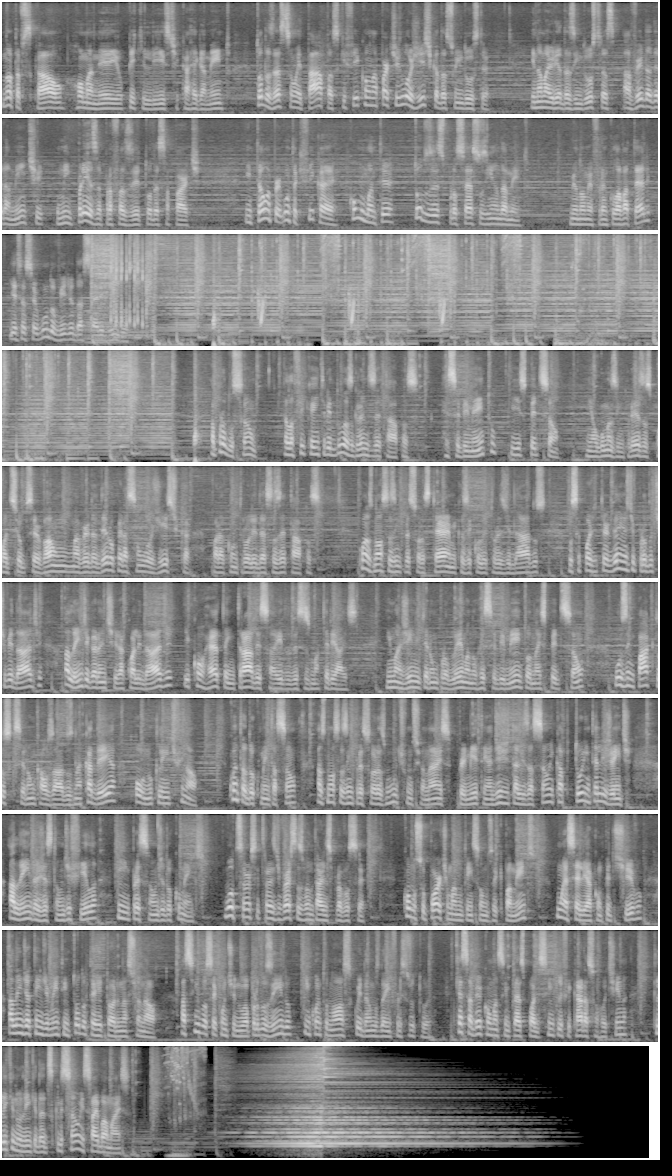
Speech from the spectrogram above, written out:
Nota fiscal, romaneio, pick list, carregamento, todas essas são etapas que ficam na parte de logística da sua indústria. E na maioria das indústrias, há verdadeiramente uma empresa para fazer toda essa parte. Então a pergunta que fica é, como manter todos esses processos em andamento? Meu nome é Franco Lavatelli e esse é o segundo vídeo da série de indústria. A produção ela fica entre duas grandes etapas, recebimento e expedição. Em algumas empresas pode-se observar uma verdadeira operação logística para controle dessas etapas. Com as nossas impressoras térmicas e coletores de dados, você pode ter ganhos de produtividade, além de garantir a qualidade e correta entrada e saída desses materiais. Imagine ter um problema no recebimento ou na expedição, os impactos que serão causados na cadeia ou no cliente final. Quanto à documentação, as nossas impressoras multifuncionais permitem a digitalização e captura inteligente, além da gestão de fila e impressão de documentos. O outsourcing traz diversas vantagens para você, como suporte e manutenção dos equipamentos, um SLA competitivo, além de atendimento em todo o território nacional. Assim você continua produzindo, enquanto nós cuidamos da infraestrutura. Quer saber como a Simpress pode simplificar a sua rotina? Clique no link da descrição e saiba mais.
